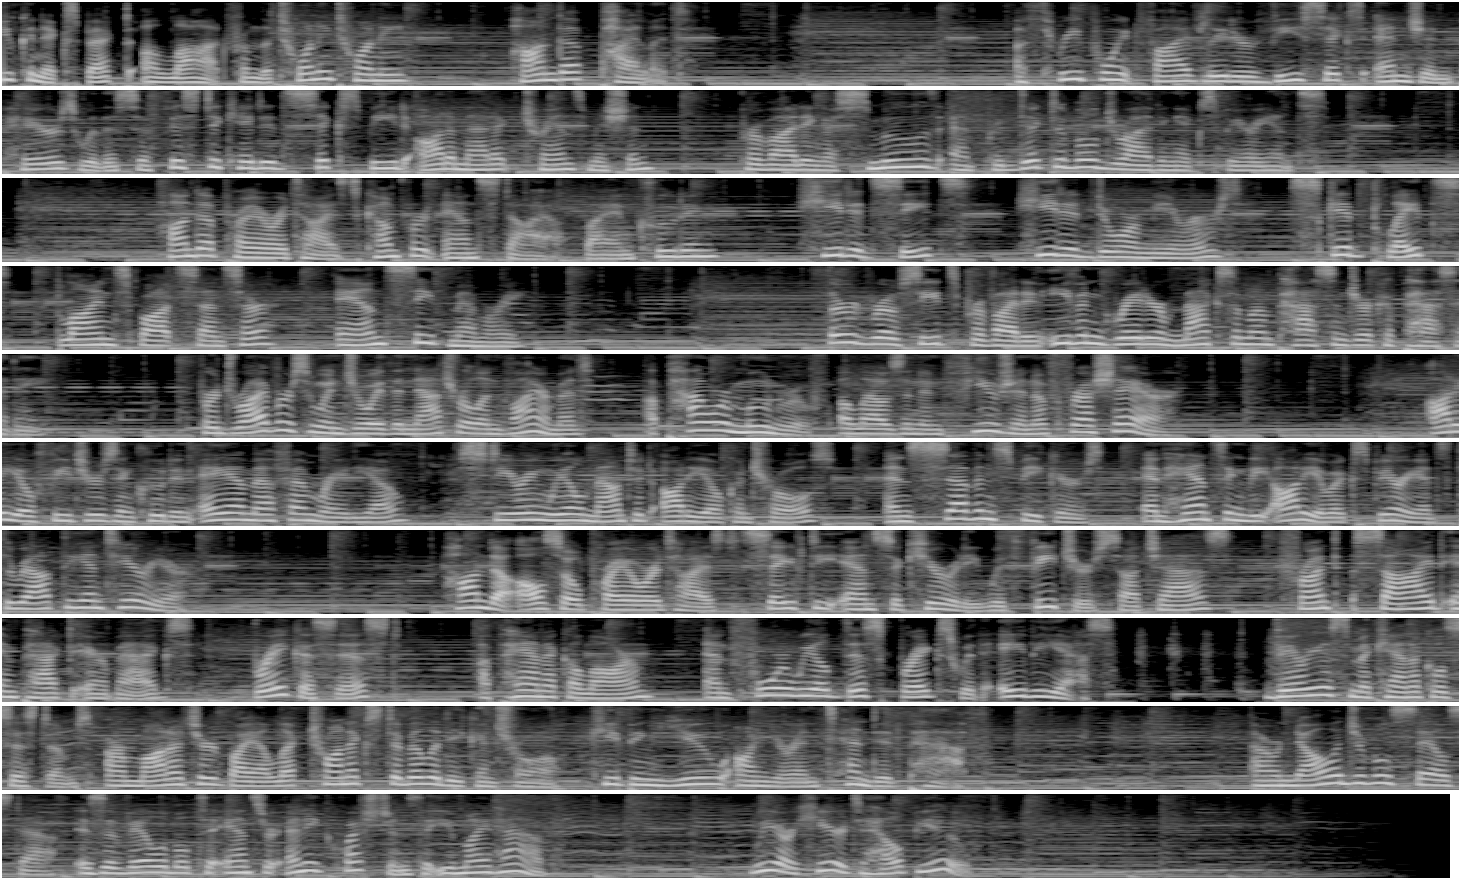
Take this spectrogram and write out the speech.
You can expect a lot from the 2020 Honda Pilot. A 3.5-liter V6 engine pairs with a sophisticated six-speed automatic transmission, providing a smooth and predictable driving experience. Honda prioritized comfort and style by including heated seats, heated door mirrors, skid plates, blind spot sensor, and seat memory. Third row seats provide an even greater maximum passenger capacity. For drivers who enjoy the natural environment, a power moonroof allows an infusion of fresh air. Audio features include an AM-FM radio, steering wheel mounted audio controls, and seven speakers, enhancing the audio experience throughout the interior. Honda also prioritized safety and security with features such as front side impact airbags, brake assist, a panic alarm, and four-wheel disc brakes with ABS. Various mechanical systems are monitored by electronic stability control, keeping you on your intended path. Our knowledgeable sales staff is available to answer any questions that you might have. We are here to help you.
